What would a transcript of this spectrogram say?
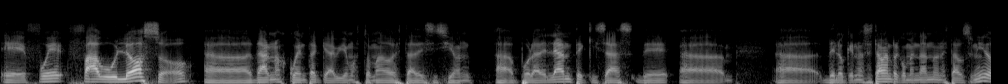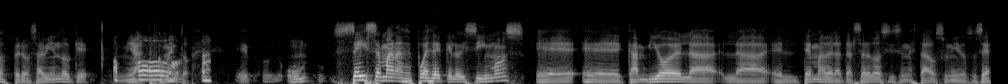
Eh, fue fabuloso ah, darnos cuenta que habíamos tomado esta decisión ah, por adelante quizás de, ah, de lo que nos estaban recomendando en Estados Unidos, pero sabiendo que, mira, te oh. comento, eh, seis semanas después de que lo hicimos, eh, eh, cambió el tema de la tercera dosis en Estados Unidos. O sea,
